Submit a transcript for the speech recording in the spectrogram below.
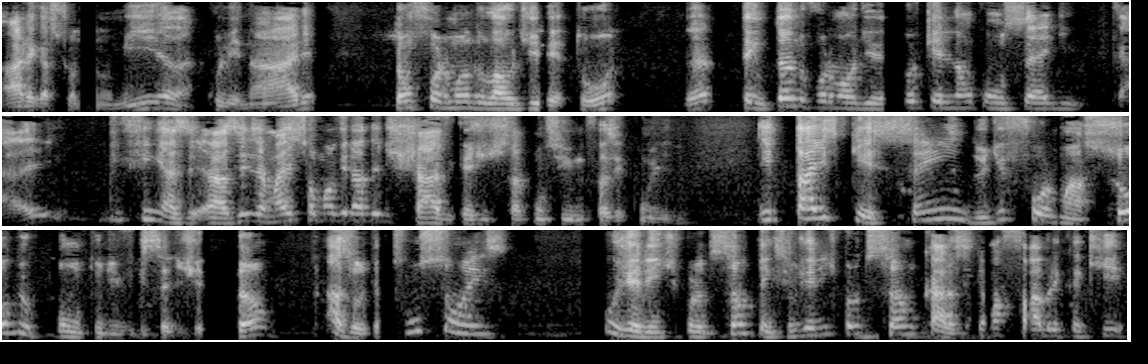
área gastronomia, culinária, estão formando lá o diretor, né? tentando formar o diretor que ele não consegue. Cara, enfim, às, às, vezes é mais só uma virada de chave que a gente está conseguindo fazer com ele. E está esquecendo de formar, sob o ponto de vista de gestão, as outras funções. O gerente de produção tem que ser um gerente de produção, cara. Você tem uma fábrica aqui,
